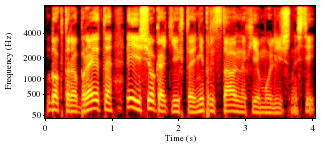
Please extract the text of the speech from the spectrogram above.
доктора Брейта и еще каких-то непредставленных ему личностей,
